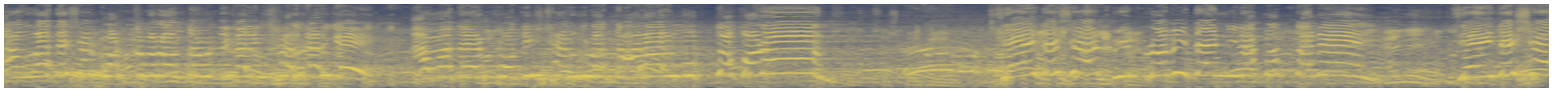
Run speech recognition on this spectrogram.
বাংলাদেশের বর্তমান অন্তর্বর্তীকালীন সরকারকে আমাদের প্রতিষ্ঠানগুলো দালাল মুক্ত করুন যেই দেশে বিপ্লবীদের নিরাপত্তা নেই। যেই দেশে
